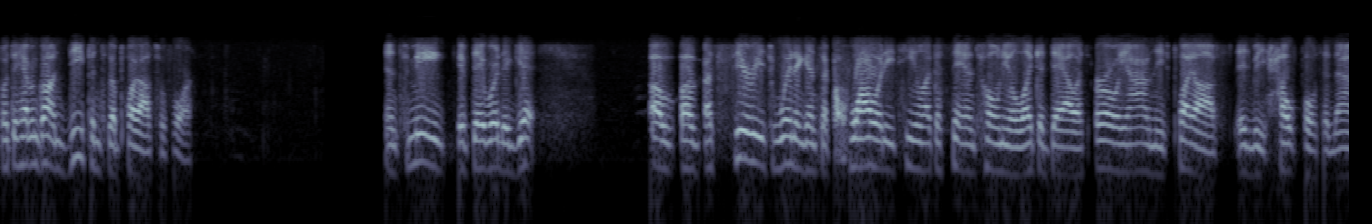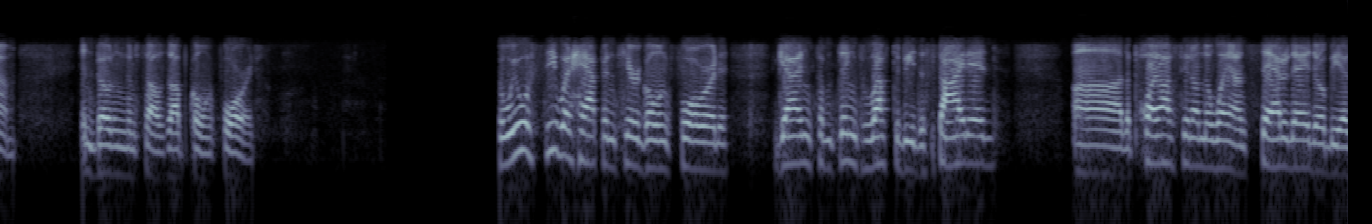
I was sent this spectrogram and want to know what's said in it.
but they haven't gone deep into the playoffs before. And to me, if they were to get a, a, a series win against a quality team like a San Antonio, like a Dallas early on in these playoffs, it'd be helpful to them in building themselves up going forward. So we will see what happens here going forward. Again, some things left to be decided. Uh, the playoffs get underway on Saturday. There'll be a,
